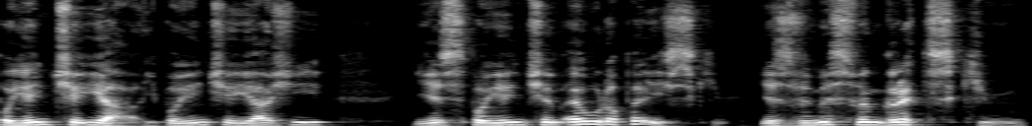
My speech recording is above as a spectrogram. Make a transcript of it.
pojęcie ja i pojęcie jaźni jest pojęciem europejskim, jest wymysłem greckim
